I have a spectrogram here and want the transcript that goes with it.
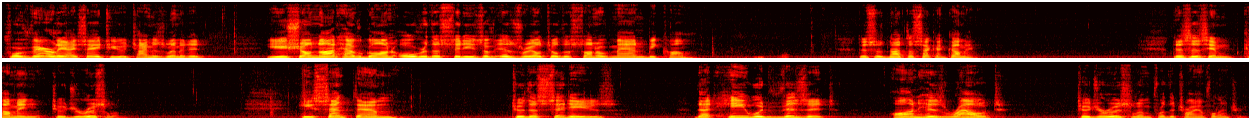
For verily I say to you, time is limited, Ye shall not have gone over the cities of Israel till the Son of Man be come. This is not the second coming. This is him coming to Jerusalem. He sent them to the cities that he would visit on his route to Jerusalem for the triumphal entry.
